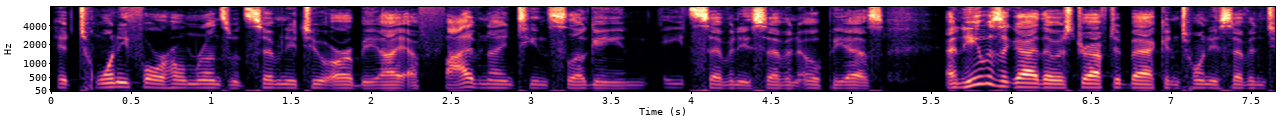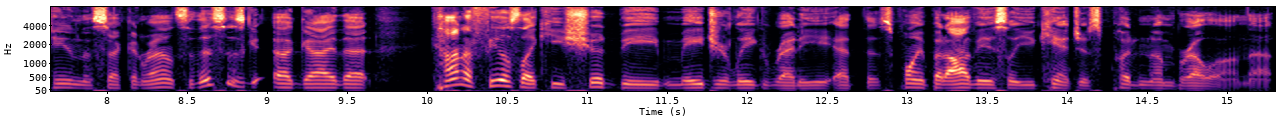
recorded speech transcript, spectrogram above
hit 24 home runs with 72 RBI, a 519 slugging, and 877 OPS. And he was a guy that was drafted back in 2017 in the second round. So this is a guy that kind of feels like he should be major league ready at this point. But obviously, you can't just put an umbrella on that.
